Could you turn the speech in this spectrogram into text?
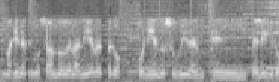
imagínate, gozando de la nieve, pero poniendo su vida en, en peligro.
